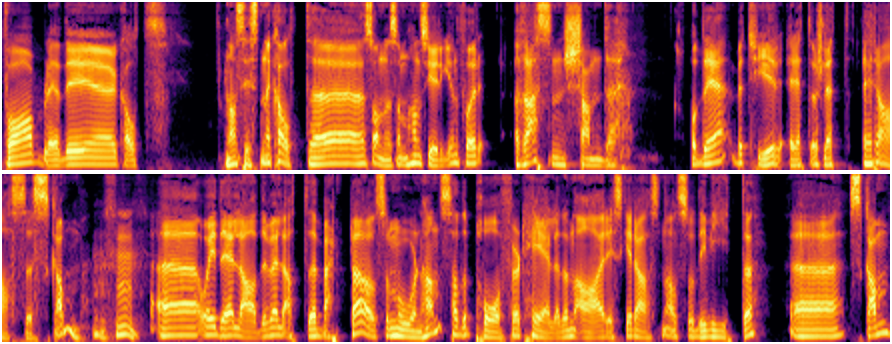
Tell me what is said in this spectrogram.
Hva ble de kalt? Nazistene kalte sånne som Hans Jørgen for Rassenschande. Og det betyr rett og slett raseskam. Eh, og i det la de vel at Bertha, altså moren hans, hadde påført hele den ariske rasen, altså de hvite, uh, skam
